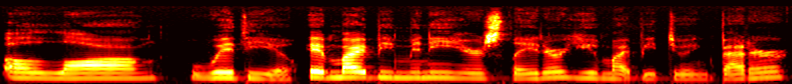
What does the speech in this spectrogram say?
along with you. It might be many years later, you might be doing better.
